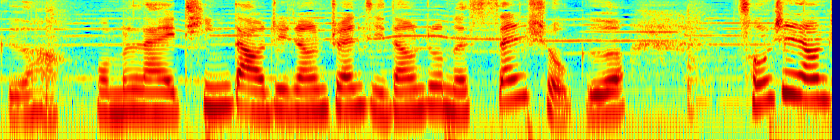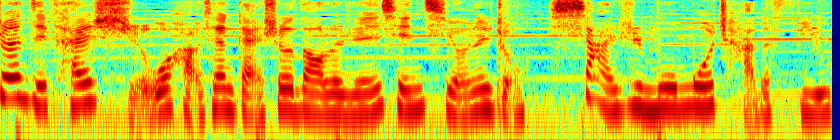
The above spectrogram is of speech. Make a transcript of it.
歌哈。我们来听到这张专辑当中的三首歌，从这张专辑开始，我好像感受到了任贤齐有那种夏日摸摸茶的 feel。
